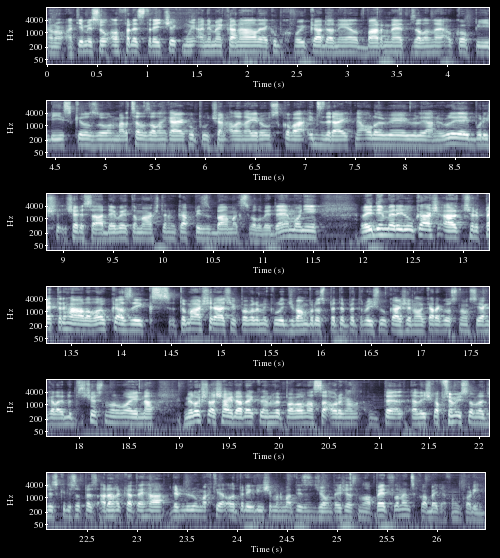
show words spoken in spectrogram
Ano, a těmi jsou Alfred Strejček, můj anime kanál, Jakub Chvojka, Daniel Barnett, Zelené oko, PD, Skillzone, Marcel Zelenka, Jakub Lučan, Alena Jirousková, It's Drake, na Olivie, Julian Julie, Budy 69, Tomáš Trnka, Pizba, Maxwellovi Démoni, Lady Mary, Lukáš Archer, Petr Hála, Luka Zix, Tomáš Ráček, Pavel Mikulič, Vambros, Petr Petrovič, Lukáš Ženal, Karagos, Nox, Jan Galej, 36001, Miloš Lašák, Darek Lenve, Pavel Nasa, Organ, T, Eliška Přemysl, Ledžesky, Dysopes, Adarka Teha, Devdudu, Machtiel, Elpedy, Gríši, Matis, John, T605, Slovensko a Beďa Fonkolín.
